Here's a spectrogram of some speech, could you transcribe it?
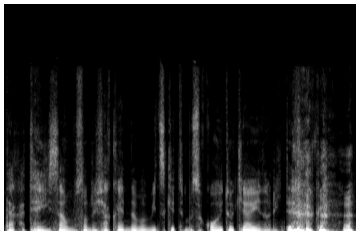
だから店員さんもその100円玉見つけてもそこ置いときゃいいのにって、なんか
